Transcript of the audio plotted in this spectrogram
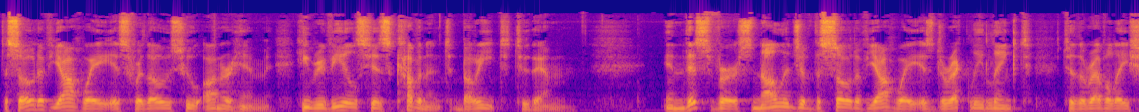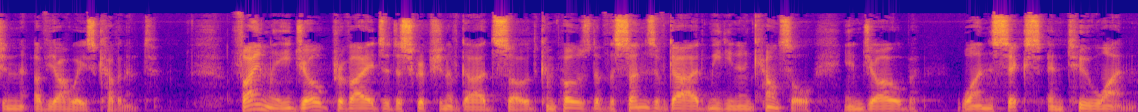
The sod of Yahweh is for those who honor him. He reveals his covenant, barit, to them. In this verse, knowledge of the sod of Yahweh is directly linked to the revelation of Yahweh's covenant. Finally, Job provides a description of God's sod, composed of the sons of God meeting in council in Job 1 6 and 2 1.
